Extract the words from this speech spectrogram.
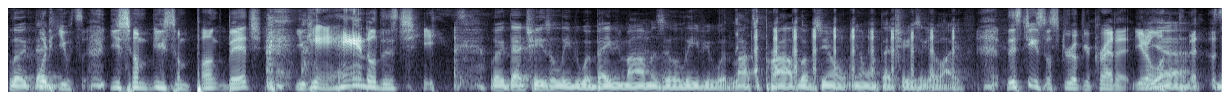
look. That, What are you? You some you some punk bitch? You can't handle this cheese. Look, that cheese will leave you with baby mamas. It'll leave you with lots of problems. you don't you don't want that cheese in your life. This cheese will screw up your credit. You don't yeah, want this.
